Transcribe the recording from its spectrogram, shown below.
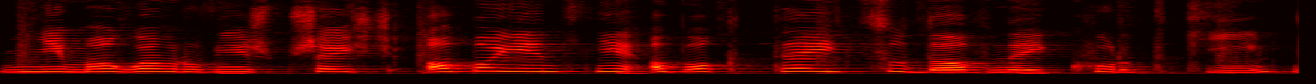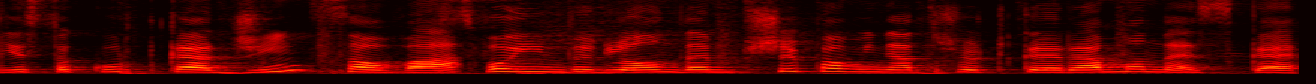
Nie mogłam również przejść obojętnie obok tej cudownej kurtki. Jest to kurtka jeansowa. Swoim wyglądem przypomina troszeczkę ramoneskę.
